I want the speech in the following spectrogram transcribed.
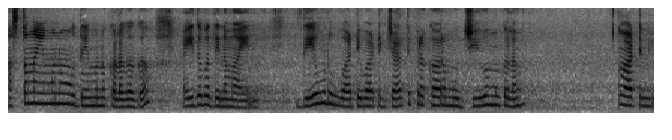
అస్తమయమును ఉదయమును కలగగా ఐదవ దినమాయను. దేవుడు వాటి వాటి జాతి ప్రకారము జీవము గల వాటిని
